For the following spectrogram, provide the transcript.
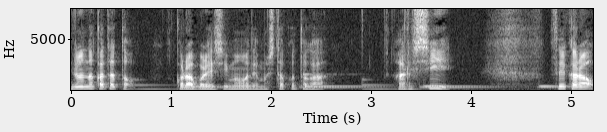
いろんな方とコラボレーション今までもしたことがあるしそれから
